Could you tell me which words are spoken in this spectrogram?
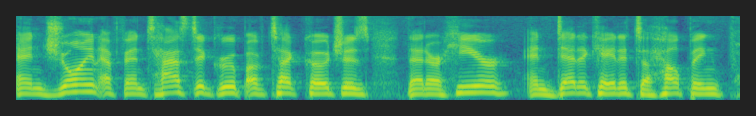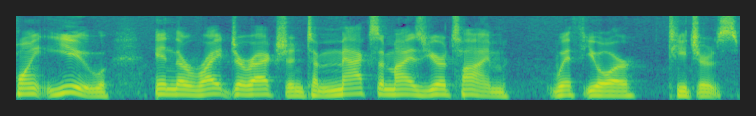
and join a fantastic group of tech coaches that are here and dedicated to helping point you in the right direction to maximize your time with your teachers.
